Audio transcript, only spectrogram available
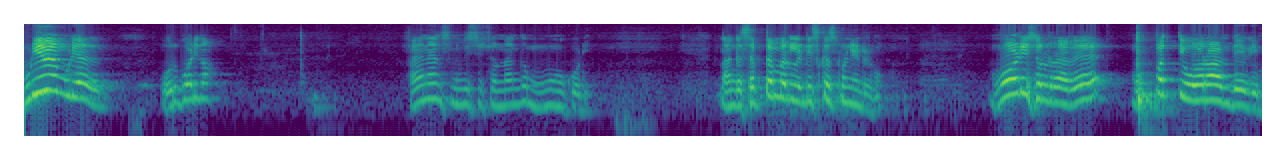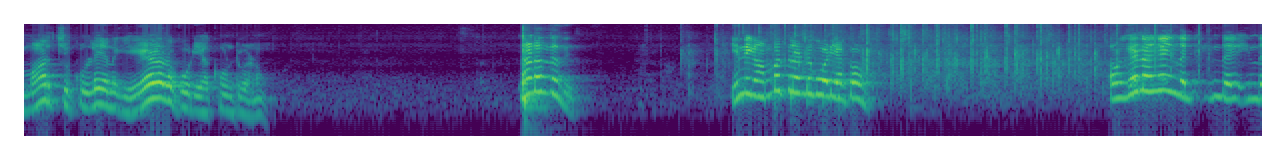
முடியவே முடியாது. ஒரு கோடி தான். ஃபைனான்ஸ் மினிஸ்டர் சொன்னாங்க மூணு கோடி. நாங்கள் செப்டம்பரில் டிஸ்கஸ் பண்ணிட்டு இருக்கோம். மோடி சொல்கிறாரு முப்பத்தி ஓராம் தேதி மார்ச்சுக்குள்ளே எனக்கு ஏழரை கோடி அக்கௌண்ட் வேணும். நடந்தது. இன்றைக்கி ஐம்பத்தி ரெண்டு கோடி அக்கௌண்ட் அவங்க கேட்டாங்க இந்த இந்த இந்த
